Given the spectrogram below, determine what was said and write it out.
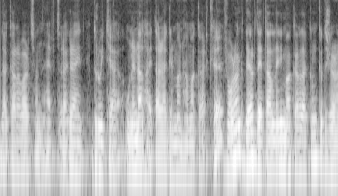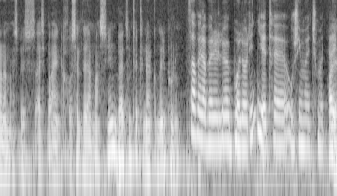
դա կարող կառավարության նաև ծրագրային դրույթ է ունենալ հայտարարագրման համակարգը, որոնք դեռ դետալների մակարդակում կդժվարանամ այսպես այս բանին խոսել դրա մասին, բայց ինքը քննարկումների փուլում։ Սա վերաբերելու է բոլորին, եթե ուժի մեջ մտնի։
